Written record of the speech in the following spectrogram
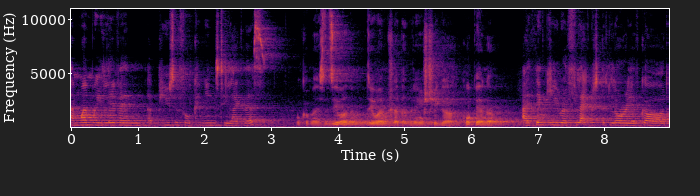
And when we live in a beautiful community like this, Un, kad mēs dzīvojam, dzīvojam šādā brīnišķīgā kopienā, I think you reflect the glory of God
